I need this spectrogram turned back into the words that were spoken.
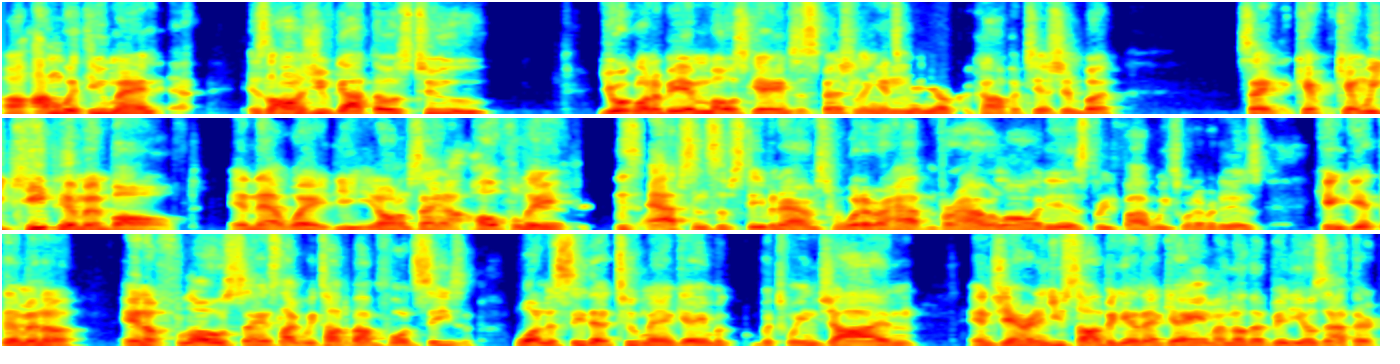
uh, I'm with you, man. As long as you've got those two, you're going to be in most games, especially against Mhm. mediocre competition. But saying, can, can we keep him involved in that way? Do you, you know what I'm saying? Hopefully, Yeah. this absence of Steven Adams for whatever happened, for however long it is, three to five weeks, whatever it is, can get them in a in a flow. Saying it's like we talked about before the season, wanting to see that two man game be- between Ja and and Jaren. And you saw the beginning of that game. I know that video's out there.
